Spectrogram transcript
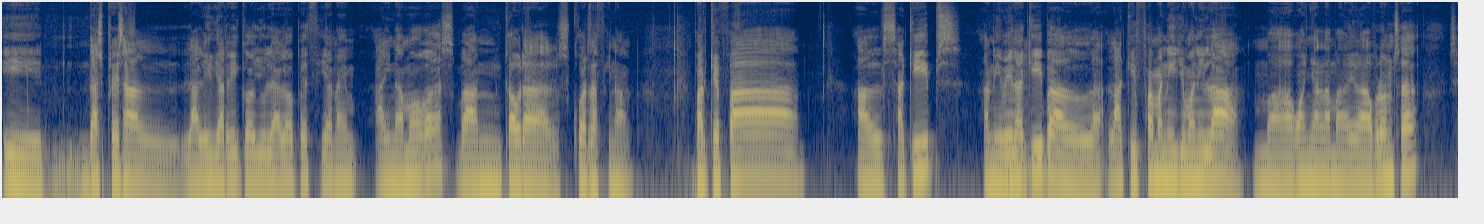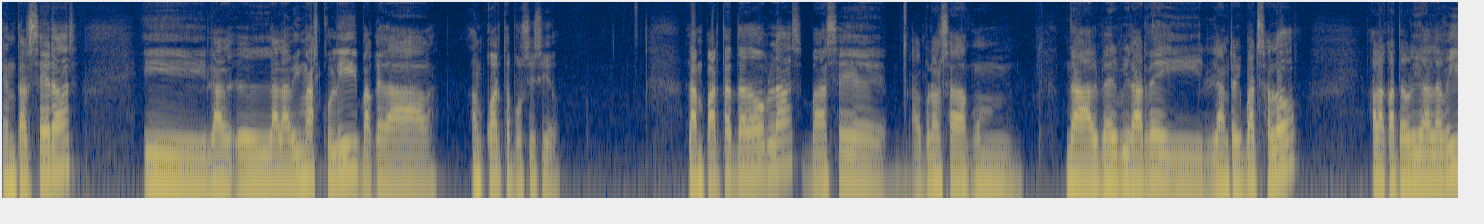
i després el, la Lídia Rico, Julia López i Ana, Aina Mogas van caure als quarts de final. Perquè fa els equips, a nivell d'equip, el- l'equip femení juvenil A va guanyar la medalla de bronze, sent terceres, i la- l'Alaví masculí va quedar en quarta posició. L'empartat de dobles va ser el bronze d'Albert Vilardell i l'Enric Barceló a la categoria de Leví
